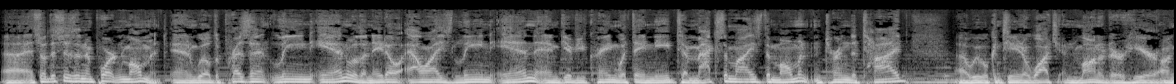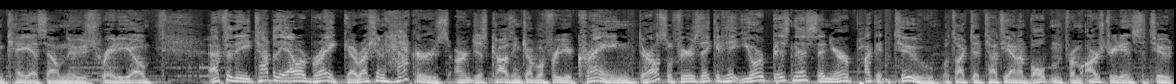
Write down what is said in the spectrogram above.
Uh, and so this is an important moment. And will the president lean in? Will the NATO allies lean in and give Ukraine what they need to maximize the moment and turn the tide? we will continue to watch and monitor here on KSL News Radio. After the top of the hour break, uh, Russian hackers aren't just causing trouble for Ukraine. There are also fears they could hit your business and your pocket too. We'll talk to Tatyana Bolton from R Street Institute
